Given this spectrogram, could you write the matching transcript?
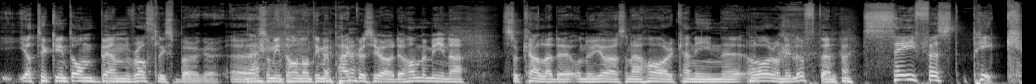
Jag. Jag tycker inte om Ben Roethlisberger, eh, som inte har någonting med Packers att göra. Det har med mina så kallade, och nu gör jag sådana här harkaninöron i luften, safest pick.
